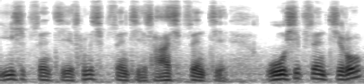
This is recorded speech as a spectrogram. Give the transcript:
20cm, 30cm, 40cm, 50cm로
